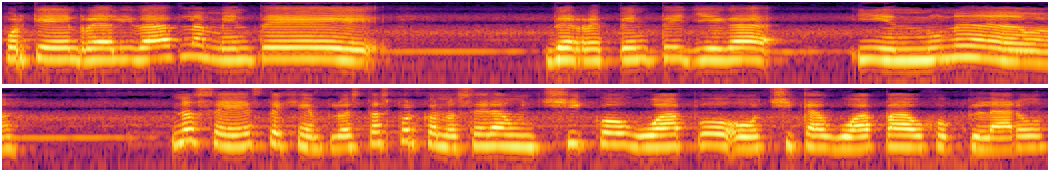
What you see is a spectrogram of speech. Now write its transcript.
Porque en realidad la mente de repente llega y en una... No sé, este ejemplo, estás por conocer a un chico guapo o chica guapa, ojo claro,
